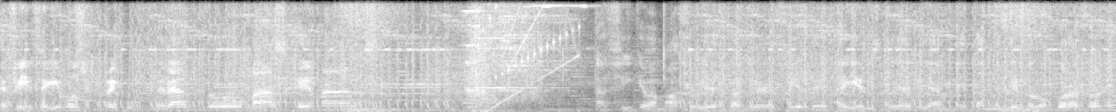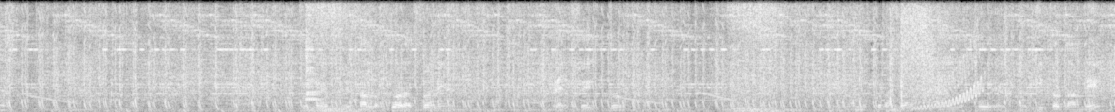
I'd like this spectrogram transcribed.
En fin, seguimos recuperando más gemas. Así que vamos a subir esto al nivel 7. Ahí he visto ya me están metiendo los corazones. Que están los corazones. Perfecto. Poquito también.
